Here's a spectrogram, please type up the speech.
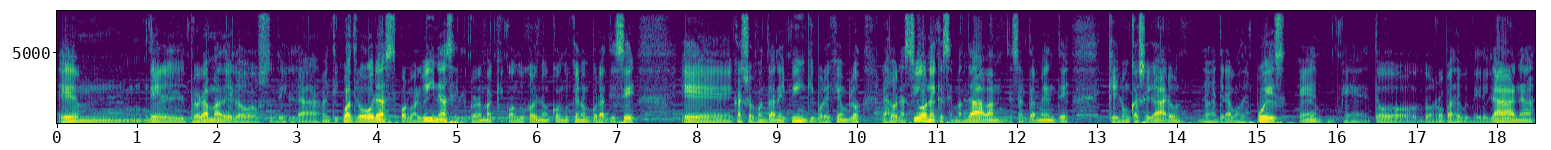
del programa de, los, de las 24 horas por Malvinas, el programa que condujeron, condujeron por ATC eh, Cacho Fontana y Pinky, por ejemplo, las donaciones que se mandaban, exactamente, que nunca llegaron, nos enteramos después, ¿eh? que todo, dos ropas de, lana,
